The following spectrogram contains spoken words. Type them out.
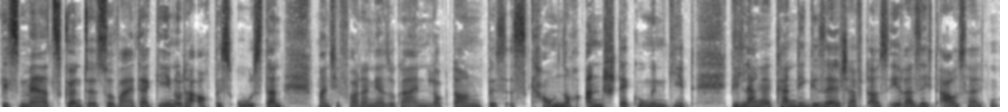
Bis März könnte es so weitergehen oder auch bis Ostern. Manche fordern ja sogar einen Lockdown, bis es kaum noch Ansteckungen gibt. Wie lange kann die Gesellschaft aus Ihrer Sicht aushalten?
